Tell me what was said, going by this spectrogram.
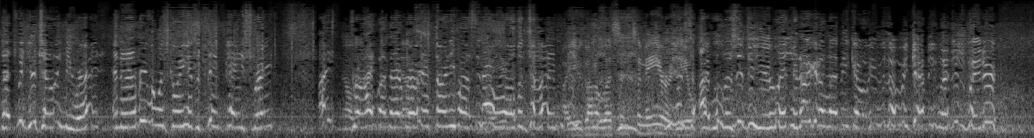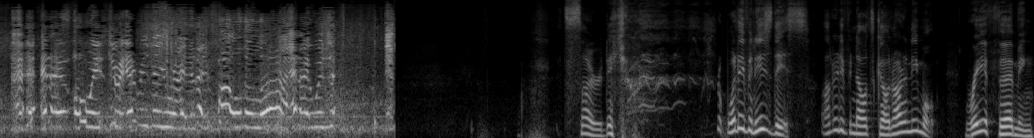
That's what you're telling me, right? And then everyone was going at the same pace, right? I no, drive on that road at 30 miles an hour all the time. Are you going to listen to me or yes, you? I will listen to you, and you're not going to let me go, even though I'm a county legislator. And I always do everything right, and I follow the law, and I was. It's so ridiculous. what even is this? I don't even know what's going on anymore reaffirming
